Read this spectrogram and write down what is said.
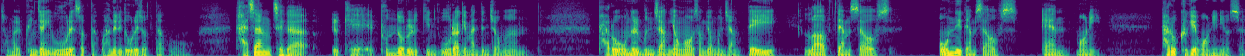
정말 굉장히 우울했었다고 하늘이 노래졌다고 가장 제가 이렇게 분노를 느낀 우울하게 만든 점은 바로 오늘 문장 영어 성경 문장 They love themselves only themselves and money 바로 그게 원인이었어요.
